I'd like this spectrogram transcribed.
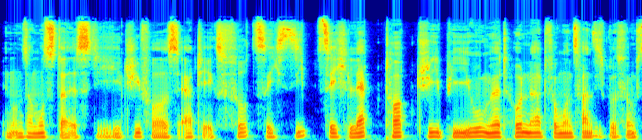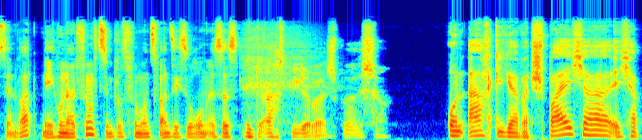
in unserem Muster ist die GeForce RTX 4070 Laptop GPU mit 125 plus 15 Watt. Nee, 115 plus 25, so rum ist es. Und 8 GB Speicher und 8 Gigabyte Speicher. Ich habe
